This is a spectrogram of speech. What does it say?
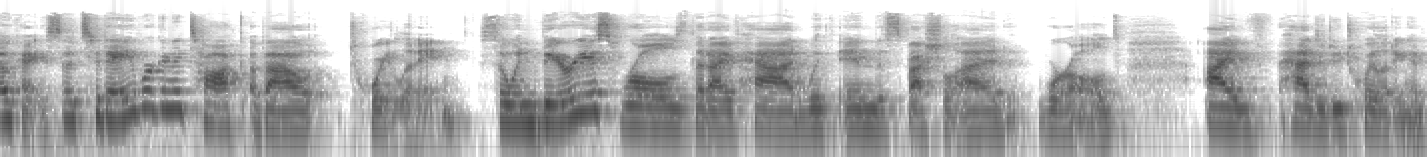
Okay, so today we're going to talk about toileting. So, in various roles that I've had within the special ed world, I've had to do toileting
